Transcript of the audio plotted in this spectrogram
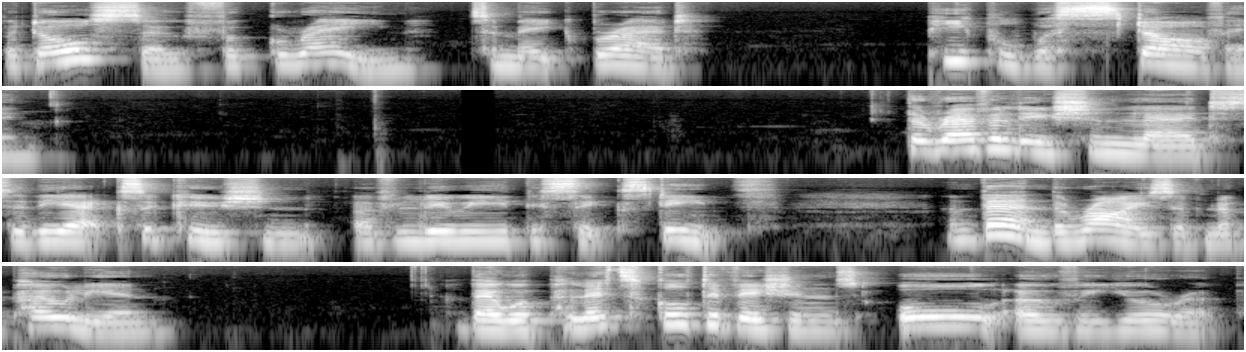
but also for grain to make bread. People were starving. The revolution led to the execution of Louis XVI and then the rise of Napoleon. There were political divisions all over Europe,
